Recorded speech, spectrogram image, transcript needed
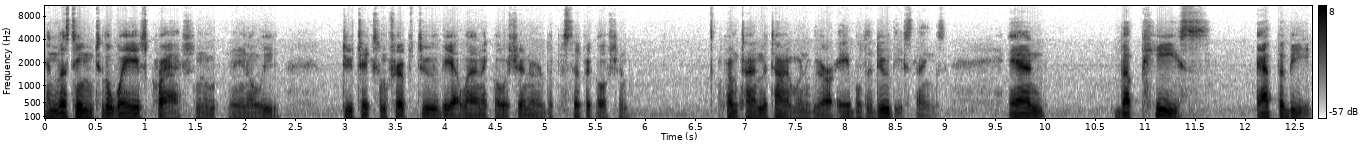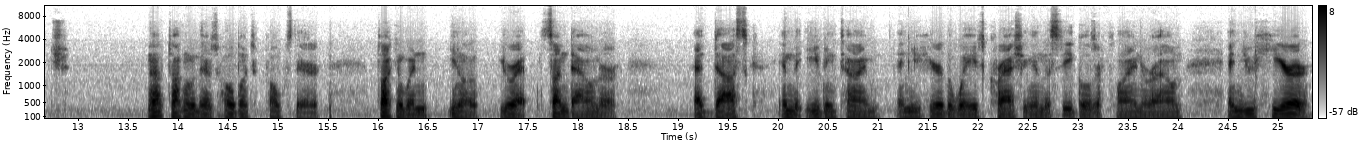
and listening to the waves crash, and you know, we do take some trips to the Atlantic Ocean or the Pacific Ocean from time to time when we are able to do these things And the peace at the beach. I'm not talking when there's a whole bunch of folks there. I'm talking when, you know, you're at sundown or at dusk in the evening time and you hear the waves crashing and the seagulls are flying around and you hear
